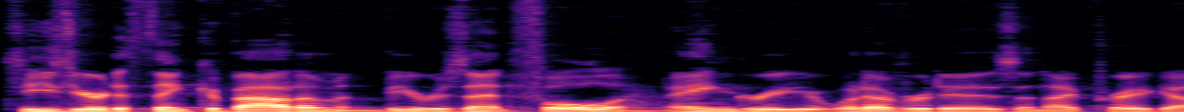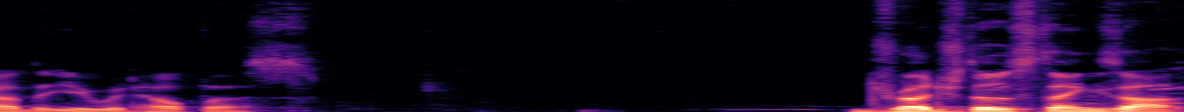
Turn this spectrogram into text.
It's easier to think about them and be resentful and angry or whatever it is. And I pray, God, that you would help us drudge those things up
